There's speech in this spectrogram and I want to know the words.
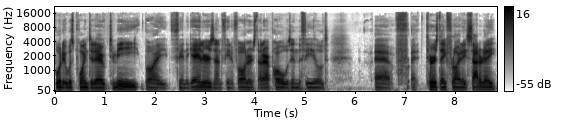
But it was pointed out to me by Fine Gaelers and Fianna Fáilers that our poll was in the field uh, fr- uh, Thursday, Friday, Saturday.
